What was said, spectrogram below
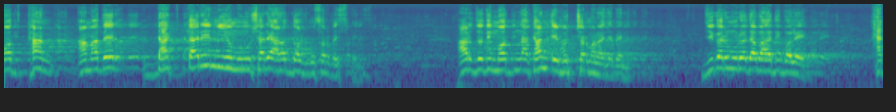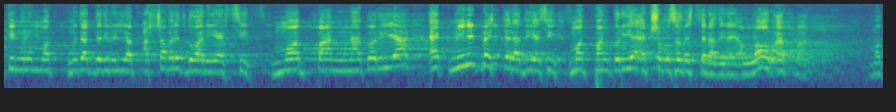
মদ খান, আমাদের ডাক্তারি নিয়ম অনুসারে আরও দশ বছর বাঁচবেন। আর যদি মদ না খান, এ বছর মারা যাবেন। জিগর মুরাদাবাদী বলে হাকিমুল উম্মত মুজাদ্দিদ মিল্লত আশরাফ আলীর দোয়া নিয়ে এসছি। মদ পান না করিয়া এক মিনিট বেচতে রাজি আছি। মদ পান করিয়া একশো বছর বেচতে রাজি নাই। আল্লাহ একবার মদ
